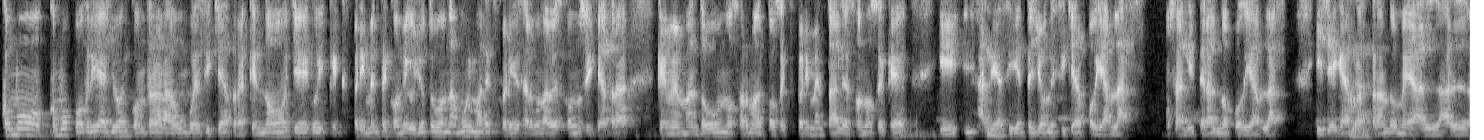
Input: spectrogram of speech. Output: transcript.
¿Cómo, ¿Cómo podría yo encontrar a un buen psiquiatra que no llego y que experimente conmigo? Yo tuve una muy mala experiencia alguna vez con un psiquiatra que me mandó unos fármacos experimentales o no sé qué, y, al día siguiente yo ni siquiera podía hablar. O sea, literal no podía hablar. Y llegué arrastrándome al, al,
